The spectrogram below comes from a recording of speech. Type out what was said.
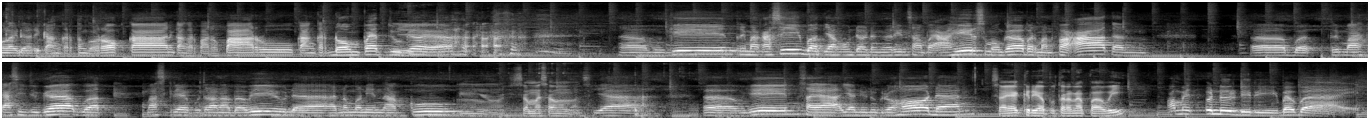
Mulai dari kanker tenggorokan, kanker paru-paru, kanker dompet juga ya. Nah, mungkin terima kasih buat yang udah dengerin sampai akhir. Semoga bermanfaat dan eh, buat terima kasih juga buat Mas Gria Putra Nabawi udah nemenin aku. Hmm, sama-sama mas Ya, eh, mungkin saya Yandi Nugroho dan saya Gria Putra Nabawi pamit undur diri. Bye bye.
